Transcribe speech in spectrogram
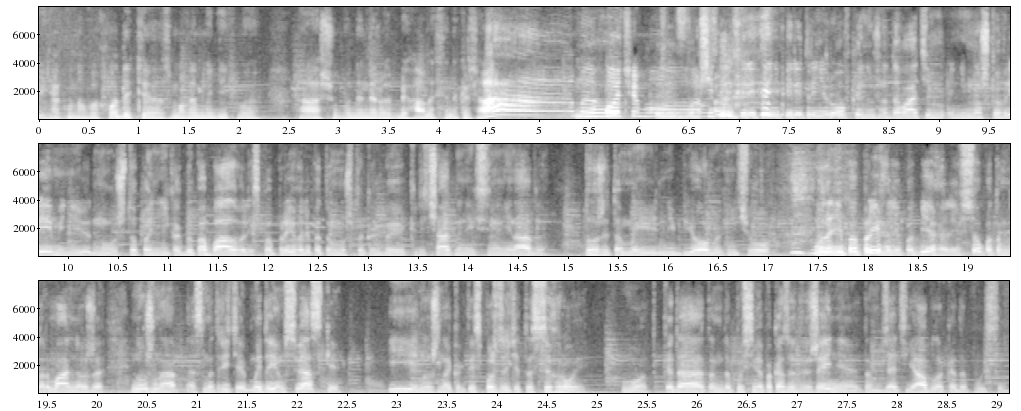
е, як воно виходить е, з малими дітьми, а, щоб вони не розбігалися, не кричали, а ми Ну, хочемо. э, Вообще перед, перед, трени- перед тренировкой нужно давать им немножко времени, ну, чтобы они как бы побаловались, попрыгали, потому что как бы кричать на них сильно не надо. Тоже там мы не бьем их, ничего. Вот они попрыгали, побегали, и все, потом нормально уже. Нужно, э, смотрите, мы даем связки, и нужно как-то использовать это с игрой. Вот. Когда, там, допустим, я показываю движение, там, взять яблоко, допустим,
